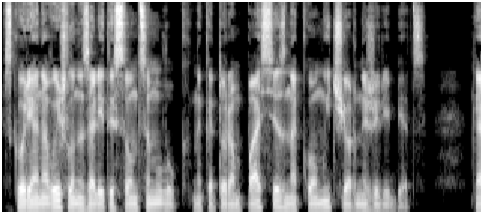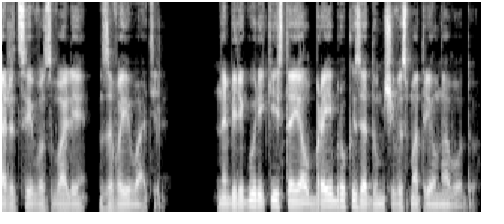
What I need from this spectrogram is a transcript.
Вскоре она вышла на залитый солнцем луг, на котором пасся знакомый черный жеребец. Кажется, его звали Завоеватель. На берегу реки стоял Брейбрук и задумчиво смотрел на воду.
